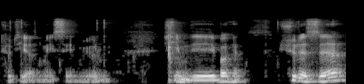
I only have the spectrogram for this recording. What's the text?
Kötü yazmayı sevmiyorum. Şimdi bakın. Şurası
